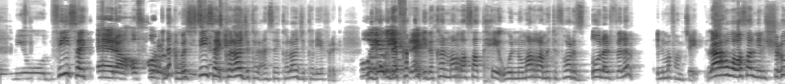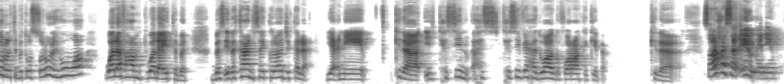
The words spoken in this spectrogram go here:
النيود في سايك ايرا اوف هورر لا بس في سايكولوجيكال عن سايكولوجيكال يفرق. هو وإذا, أيوه إذا كان إذا كان مرة سطحي وإنه مرة ميتافورز طول الفيلم اللي ما فهمت شيء. لا هو وصلني للشعور اللي تبي توصلوا لي هو ولا فهمت ولا أي تبن. بس إذا كان سايكولوجيكال يعني كذا تحسين احس تحسين في أحد واقف وراك كذا. كذا. صراحة. إيوه يعني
